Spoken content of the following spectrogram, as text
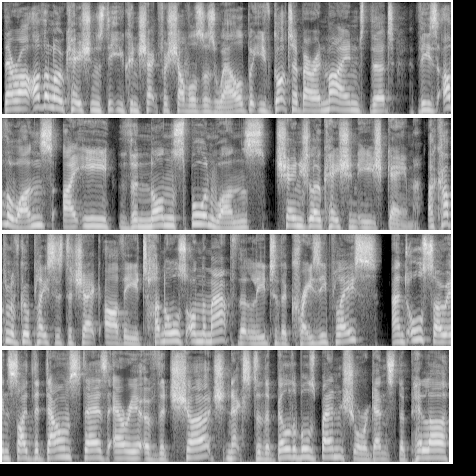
There are other locations that you can check for shovels as well, but you've got to bear in mind that these other ones, i.e., the non spawn ones, change location each game. A couple of good places to check are the tunnels on the map that lead to the crazy place, and also inside the downstairs area of the church next to the buildables bench or against the pillar,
